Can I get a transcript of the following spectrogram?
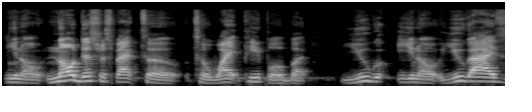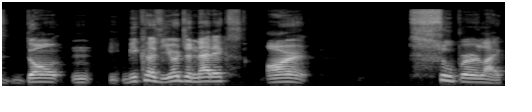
you know, no disrespect to to white people, but you you know, you guys don't because your genetics aren't super like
